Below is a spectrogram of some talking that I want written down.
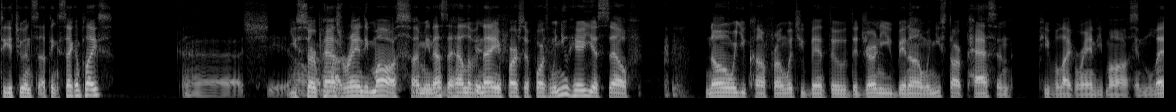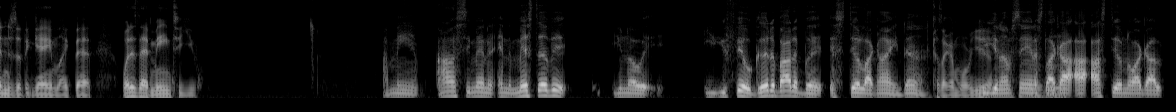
to get you in, I think, second place. uh, shit. You surpassed Randy Moss. I mean, that's a hell of a name, first and foremost. When you hear yourself, knowing where you come from, what you've been through, the journey you've been on, when you start passing people like Randy Moss and legends of the game like that, what does that mean to you? I mean, honestly, man, in the midst of it, you know, it, you, you feel good about it, but it's still like I ain't done. Because I got more years. You get what I'm saying? It's like Mhm. I, I I still know I got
